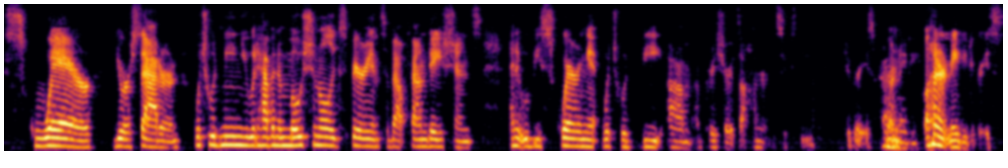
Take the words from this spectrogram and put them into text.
square your Saturn, which would mean you would have an emotional experience about foundations, and it would be squaring it, which would be, um, I'm pretty sure it's 160 degrees. 180. 180 degrees.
